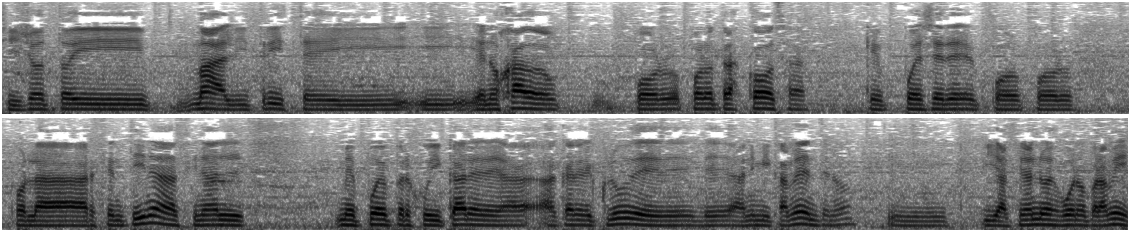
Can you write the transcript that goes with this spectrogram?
Si yo estoy mal y triste y, enojado por, por otras cosas, que puede ser eh, por, por, por la Argentina, al final me puede perjudicar eh, acá en el club de, anímicamente, ¿no? Y al final no es bueno para mí.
